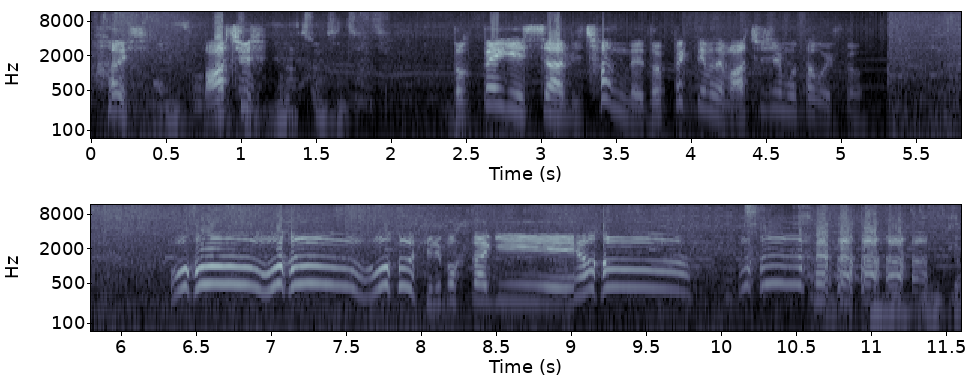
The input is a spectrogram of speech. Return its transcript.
아이씨, 아니, 저- 맞추- 저 무릎춤 진짜 넉백이 진짜 미쳤네. 넉백 때문에 맞추질 못하고 있어. 오호, 오호, 오호, 길복사기, 오호, 진짜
